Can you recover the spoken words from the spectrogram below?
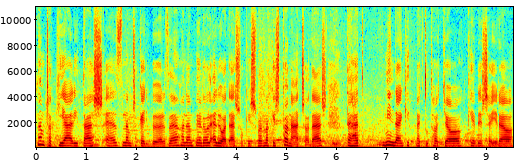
Nem csak kiállítás ez, nem csak egy bőrze, hanem például előadások is vannak, és tanácsadás, tehát mindenki megtudhatja a kérdéseire a,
